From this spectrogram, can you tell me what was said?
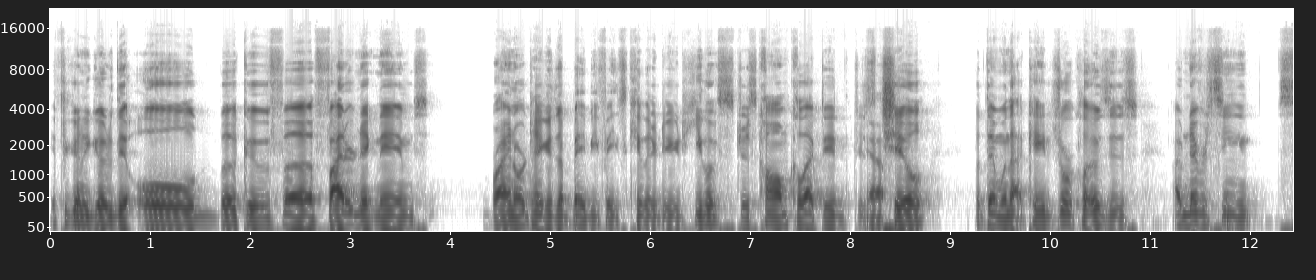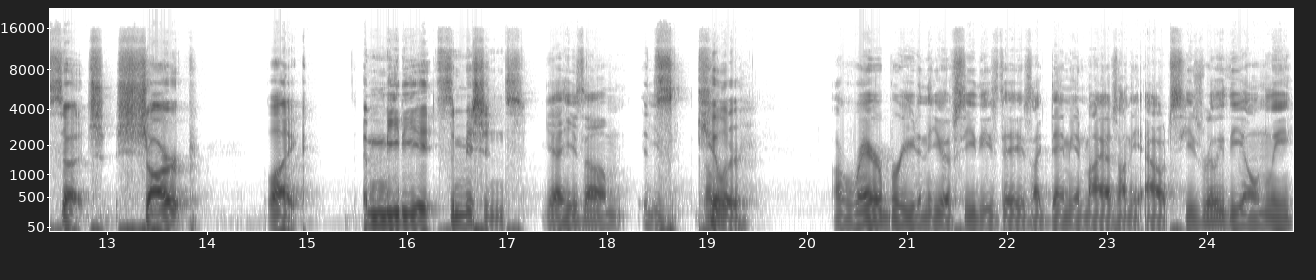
if you're gonna go to the old book of uh, fighter nicknames, Brian Ortega's a babyface killer, dude. He looks just calm, collected, just Yep. chill. But then when that cage door closes, I've never seen such sharp, like immediate submissions. Yeah, he's um It's he's killer. a rare breed in the UFC these days. Like Demian Maia's on the outs. He's really the only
